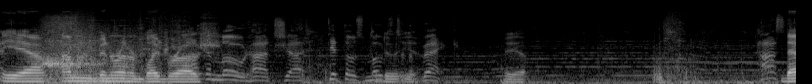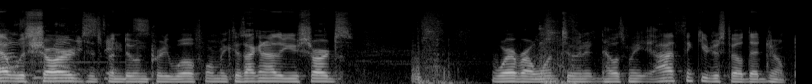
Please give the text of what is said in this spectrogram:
Yeah, I've been running Blade Barrage. load, hotshot. Get those motes do to, the yeah. bank. Yep. Hostiles That with shards, it's been doing pretty well for me because I can either use shards wherever I want to, and it helps me. I think you just failed that jump.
